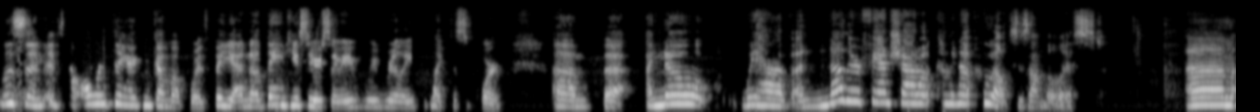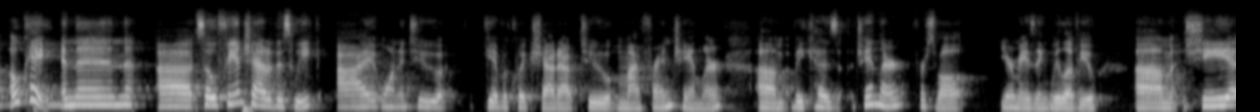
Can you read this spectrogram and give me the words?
Listen, it's the only thing I can come up with. But yeah, no, thank you. Seriously, we, we really like the support. Um, but I know we have another fan shout out coming up. Who else is on the list? Um, okay, and then uh, so fan shout out this week. I wanted to give a quick shout out to my friend Chandler um, because Chandler, first of all, you're amazing. We love you. Um, she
